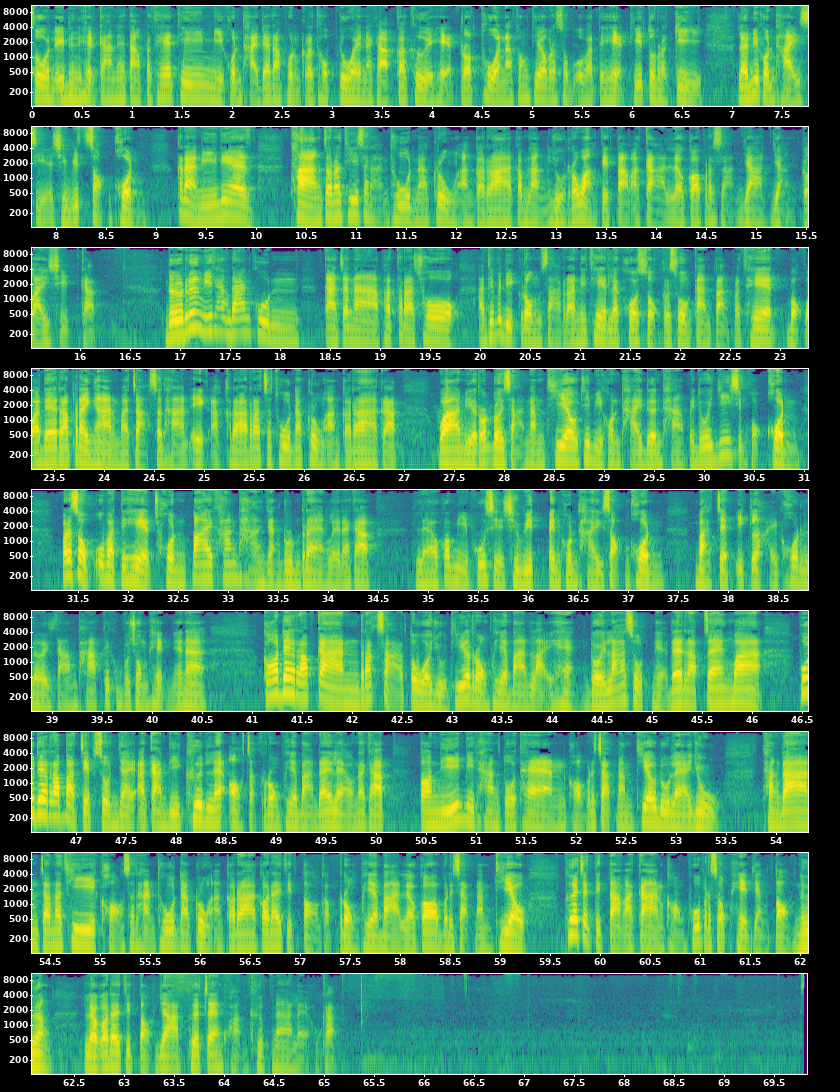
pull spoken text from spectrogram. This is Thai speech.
ส่วนอีกหนึ่งเหตุการณ์ในต่างประเทศที่มีคนไทยได้รับผลกระทบด้วยนะครับ ก็คือเหตุรถทัวร์นักท่องเที่ยวประสบอุบัติเหตุที่ตุรกี และมีคนไทยเสียชีวิต 2 คน ขณะนี้เนี่ยทางเจ้าหน้าที่สถานทูตนะกรุงอังการากำลังอยู่ระหว่างติดตามอาการ แล้วก็ประสานญาติอย่างใกล้ชิดครับ โดยเรื่องนี้ทางด้านคุณการจนาพัทรโชค อธิบดีกรมสารนิเทศ และโฆษกกระทรวงการต่างประเทศ บอกว่าได้รับรายงานมาจากสถานเอกอัครราชทูตณกรุงอังการาครับ ว่ามีรถโดยสารนำเที่ยวที่มีคนไทยเดินทางไปด้วย 26 คน ประสบอุบัติเหตุชนป้ายข้างทางอย่างรุนแรงเลยนะครับ แล้วก็มีผู้เสียชีวิตเป็นคนไทย 2 คน บาดเจ็บอีกหลายคนเลยตามภาพที่คุณผู้ชมเห็นเนี่ยนะก็ได้รับการรักษาตัวอยู่ที่โรงพยาบาลหลายแห่ง โดยล่าสุดเนี่ยได้รับแจ้งว่า ผู้ได้รับบาดเจ็บส่วนใหญ่อาการดีขึ้นและออกจากโรงพยาบาลได้แล้วนะครับ ตอนนี้มีทางตัวแทนของบริษัทนำเที่ยวดูแลอยู่ ทางด้านเจ้าหน้าที่ของสถานทูตณกรุงอังการาก็ได้ติดต่อกับโรงพยาบาล แล้วก็บริษัทนำเที่ยว เพื่อจะติดตามอาการของผู้ประสบเหตุอย่างต่อเนื่อง แล้วก็ได้ติดต่อญาติเพื่อแจ้งความคืบหน้าแล้วครับ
